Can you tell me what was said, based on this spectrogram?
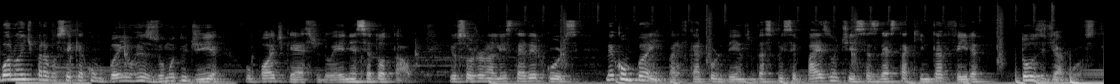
Boa noite para você que acompanha o resumo do dia, o podcast do NSC Total. Eu sou o jornalista Eder Curse. Me acompanhe para ficar por dentro das principais notícias desta quinta-feira, 12 de agosto.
